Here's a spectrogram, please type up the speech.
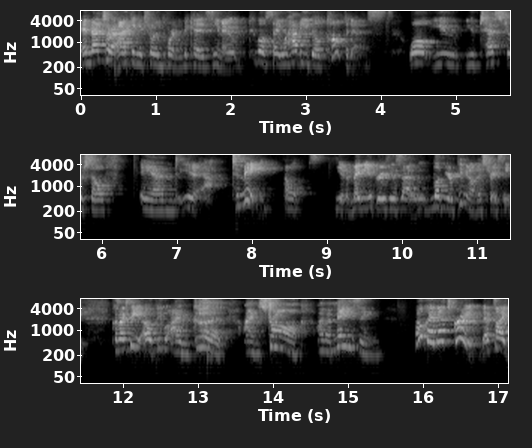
And that's where I think it's really important because, you know, people say, well, how do you build confidence? Well, you you test yourself and you know, to me, I won't, you know, maybe you agree with this. I love your opinion on this, Tracy. Because I see, oh, people, I'm good, I'm strong, I'm amazing. Okay, that's great. That's like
